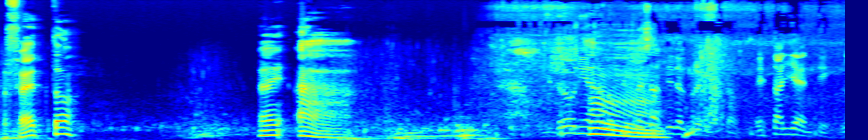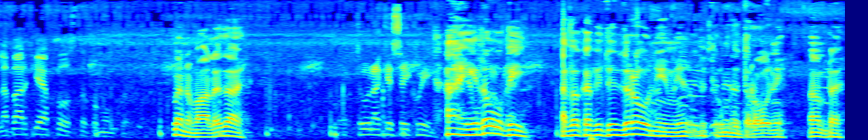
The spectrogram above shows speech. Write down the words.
Perfetto. Ok, ah. I droni erano più pesanti del previsto e taglienti. La barca è a posto comunque. Meno male, dai. Fortuna che sei qui. Ah, i rovi! Avevo capito i droni, mi ho detto come droni. Vabbè.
